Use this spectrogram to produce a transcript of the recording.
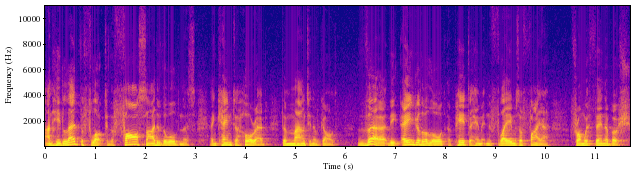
and he led the flock to the far side of the wilderness and came to Horeb, the mountain of God. There the angel of the Lord appeared to him in flames of fire from within a bush.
